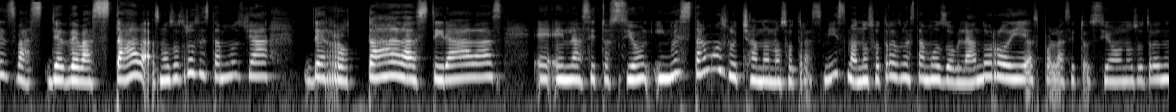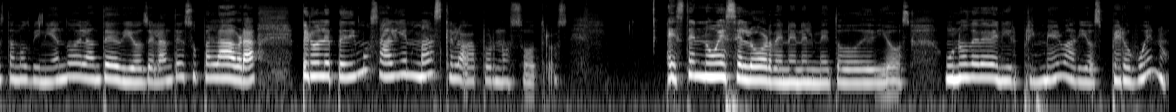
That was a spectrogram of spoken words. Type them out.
devastadas, nosotros estamos ya derrotadas, tiradas eh, en la situación y no estamos luchando nosotras mismas, nosotras no estamos doblando rodillas por la situación, nosotras no estamos viniendo delante de Dios, delante de su palabra, pero le pedimos a alguien más que lo haga por nosotros. Este no es el orden en el método de Dios. Uno debe venir primero a Dios, pero bueno,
